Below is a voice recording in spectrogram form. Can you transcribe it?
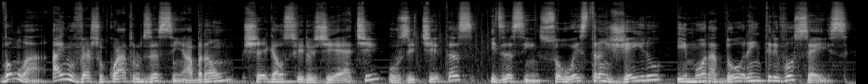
Vamos lá. Aí no verso 4 diz assim: Abraão chega aos filhos de Et, os hititas, e diz assim: Sou estrangeiro e morador entre vocês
